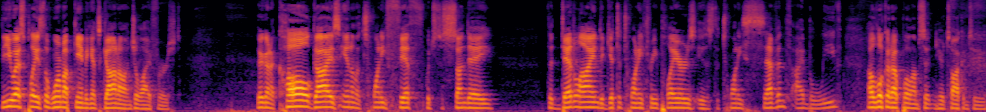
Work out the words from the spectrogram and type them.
The U.S. plays the warm up game against Ghana on July 1st. They're going to call guys in on the 25th, which is Sunday. The deadline to get to 23 players is the 27th, I believe. I'll look it up while I'm sitting here talking to you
